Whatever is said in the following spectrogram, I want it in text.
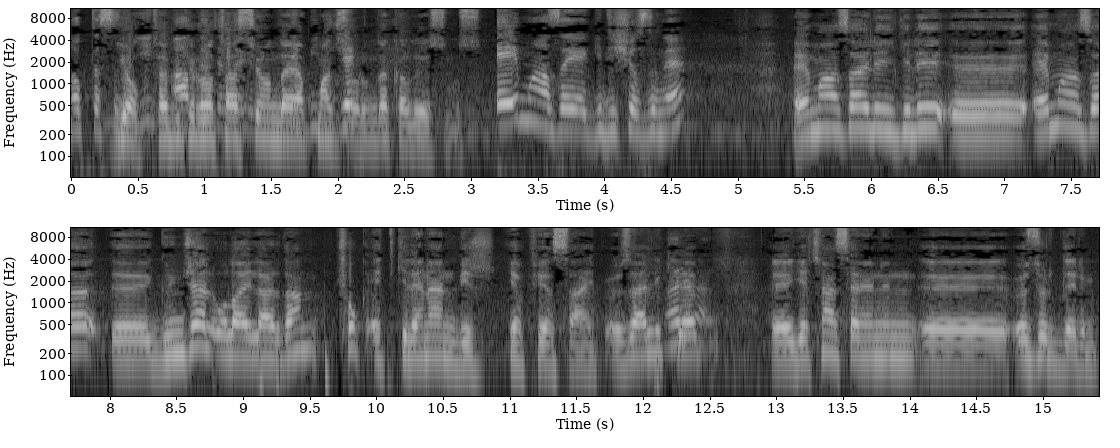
noktası Yok değil. tabii ki rotasyonda yapmak zorunda kalıyorsunuz. E-mağazaya gidiş hızı ne? E-mağaza ile ilgili e, e-mağaza e, güncel olaylardan çok etkilenen bir yapıya sahip. Özellikle? E, geçen senenin e, özür dilerim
